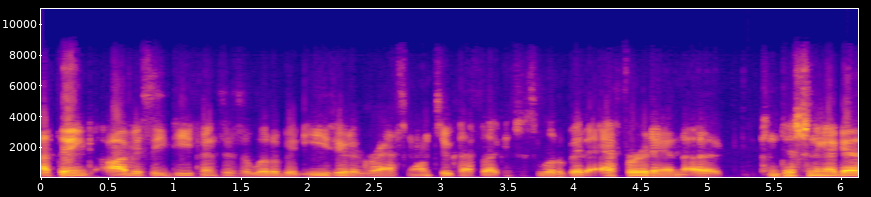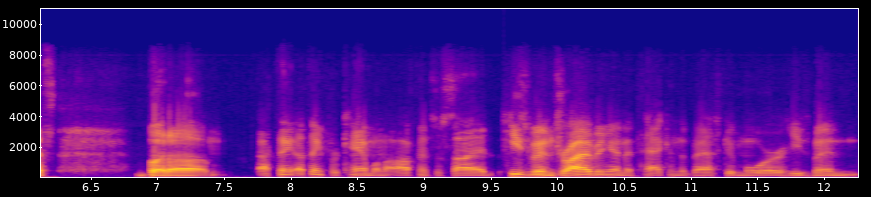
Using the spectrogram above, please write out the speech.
I think obviously defense is a little bit easier to grasp onto because I feel like it's just a little bit of effort and uh, conditioning, I guess. But um, I think I think for Cam on the offensive side, he's been driving and attacking the basket more. He's been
